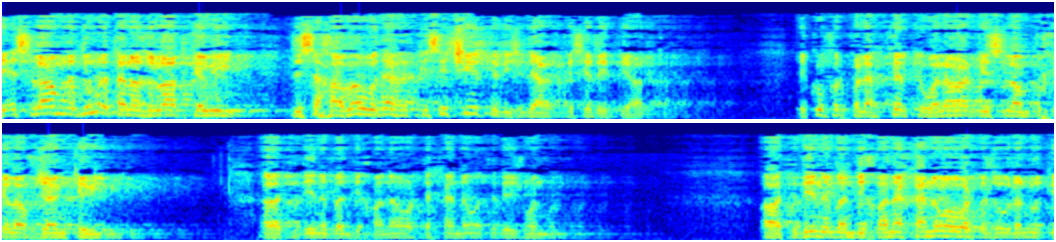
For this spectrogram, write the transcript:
د اسلام نه دومره تنازلات کوي د صحابه و دغه کیسې چیرته دي چې دغه کیسې دی په یاد کړه د کفر په لښکر کې ولاړ د اسلام په خلاف جنگ کوي هغه ته دینه بندیخانه ورته ښه نه وته د ژوند او ته دینه بندیخانه ښه نه ورته زولنو کې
